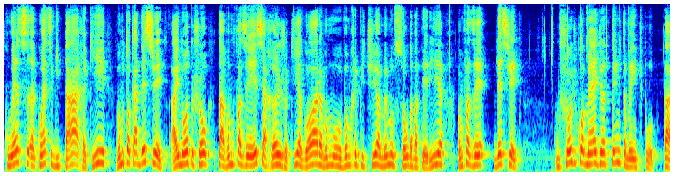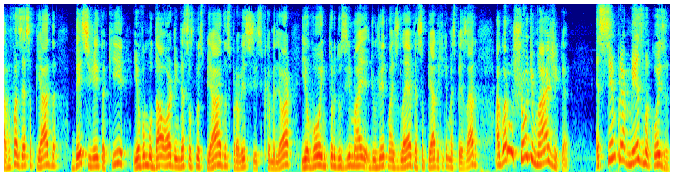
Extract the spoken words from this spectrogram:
com essa, com essa guitarra aqui, vamos tocar desse jeito. Aí no outro show, tá, vamos fazer esse arranjo aqui agora, vamos, vamos repetir o mesmo som da bateria, vamos fazer desse jeito. Um show de comédia tem também, tipo, tá, vou fazer essa piada desse jeito aqui e eu vou mudar a ordem dessas duas piadas para ver se, se fica melhor e eu vou introduzir mais de um jeito mais leve essa piada aqui que é mais pesada. Agora um show de mágica é sempre a mesma coisa.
